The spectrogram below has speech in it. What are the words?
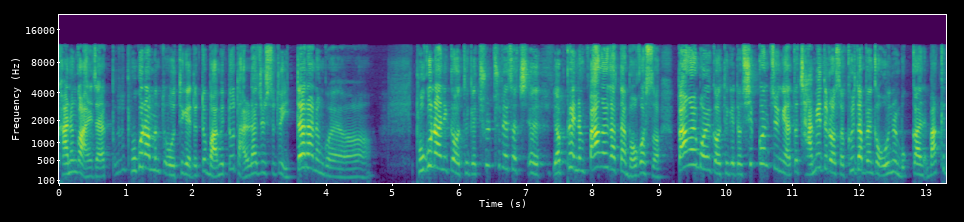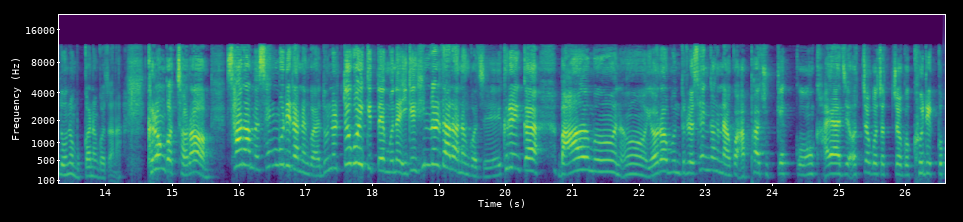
가는 거 아니잖아. 보고 나면 또 어떻게 해? 또 마음이 또 달라질 수도 있다라는 거예요. 보고 나니까 어떻게 출출해서 지- 어, 옆에 있는 빵을 갖다 먹었어. 빵을 먹으니까 어떻게 또 식곤증이야. 또 잠이 들어서 그러다 보니까 오늘 못 가, 마켓 오늘 못 가는 거잖아. 그런 것처럼 사람은 생물이라는 거야. 눈을 뜨고 있기 때문에 이게 힘들다라는 거지. 그러니까 마음은 어, 여러분들을 생각나고 아파 죽겠고 가야지 어쩌고 저쩌고 그립고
